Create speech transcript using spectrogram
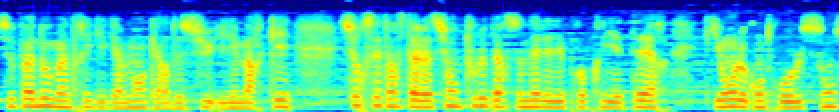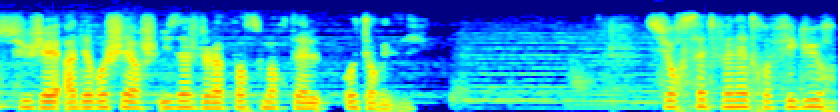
Ce panneau m'intrigue également car dessus il est marqué Sur cette installation, tout le personnel et les propriétaires qui ont le contrôle sont sujets à des recherches usage de la force mortelle autorisée. Sur cette fenêtre figure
